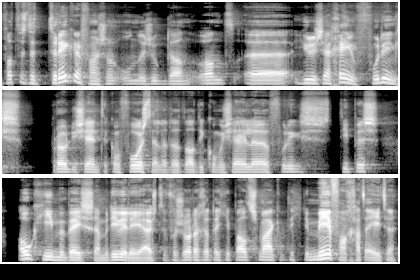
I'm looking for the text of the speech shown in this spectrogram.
wat is de trigger van zo'n onderzoek dan? Want uh, jullie zijn geen voedingsproducenten. Ik kan me voorstellen dat al die commerciële voedingstypes ook hiermee bezig zijn. Maar die willen juist ervoor zorgen dat je bepaalde smaak hebt, dat je er meer van gaat eten.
